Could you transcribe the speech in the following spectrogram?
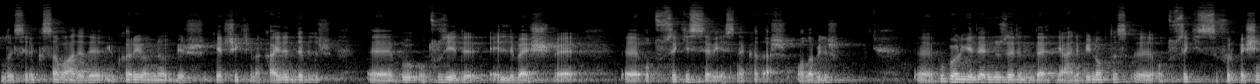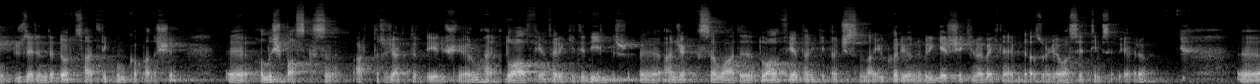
dolayısıyla kısa vadede yukarı yönlü bir geri çekilme kaydedilebilir. E, bu 37 55 ve e, 38 seviyesine kadar olabilir. E, bu bölgelerin üzerinde yani 1.3805'in üzerinde 4 saatlik mum kapanışı e, alış baskısını arttıracaktır diye düşünüyorum. Ha, doğal fiyat hareketi değildir. E, ancak kısa vadede doğal fiyat hareketi açısından yukarı yönlü bir geri çekilme beklenebilir az önce bahsettiğim seviyelere. E,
